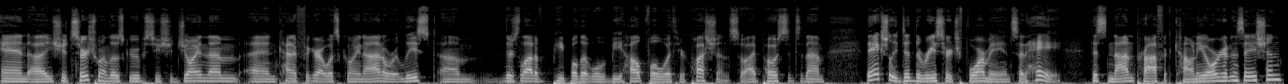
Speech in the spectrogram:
And uh, you should search one of those groups. You should join them and kind of figure out what's going on, or at least um, there's a lot of people that will be helpful with your questions. So I posted to them. They actually did the research for me and said, "Hey, this nonprofit county organization,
